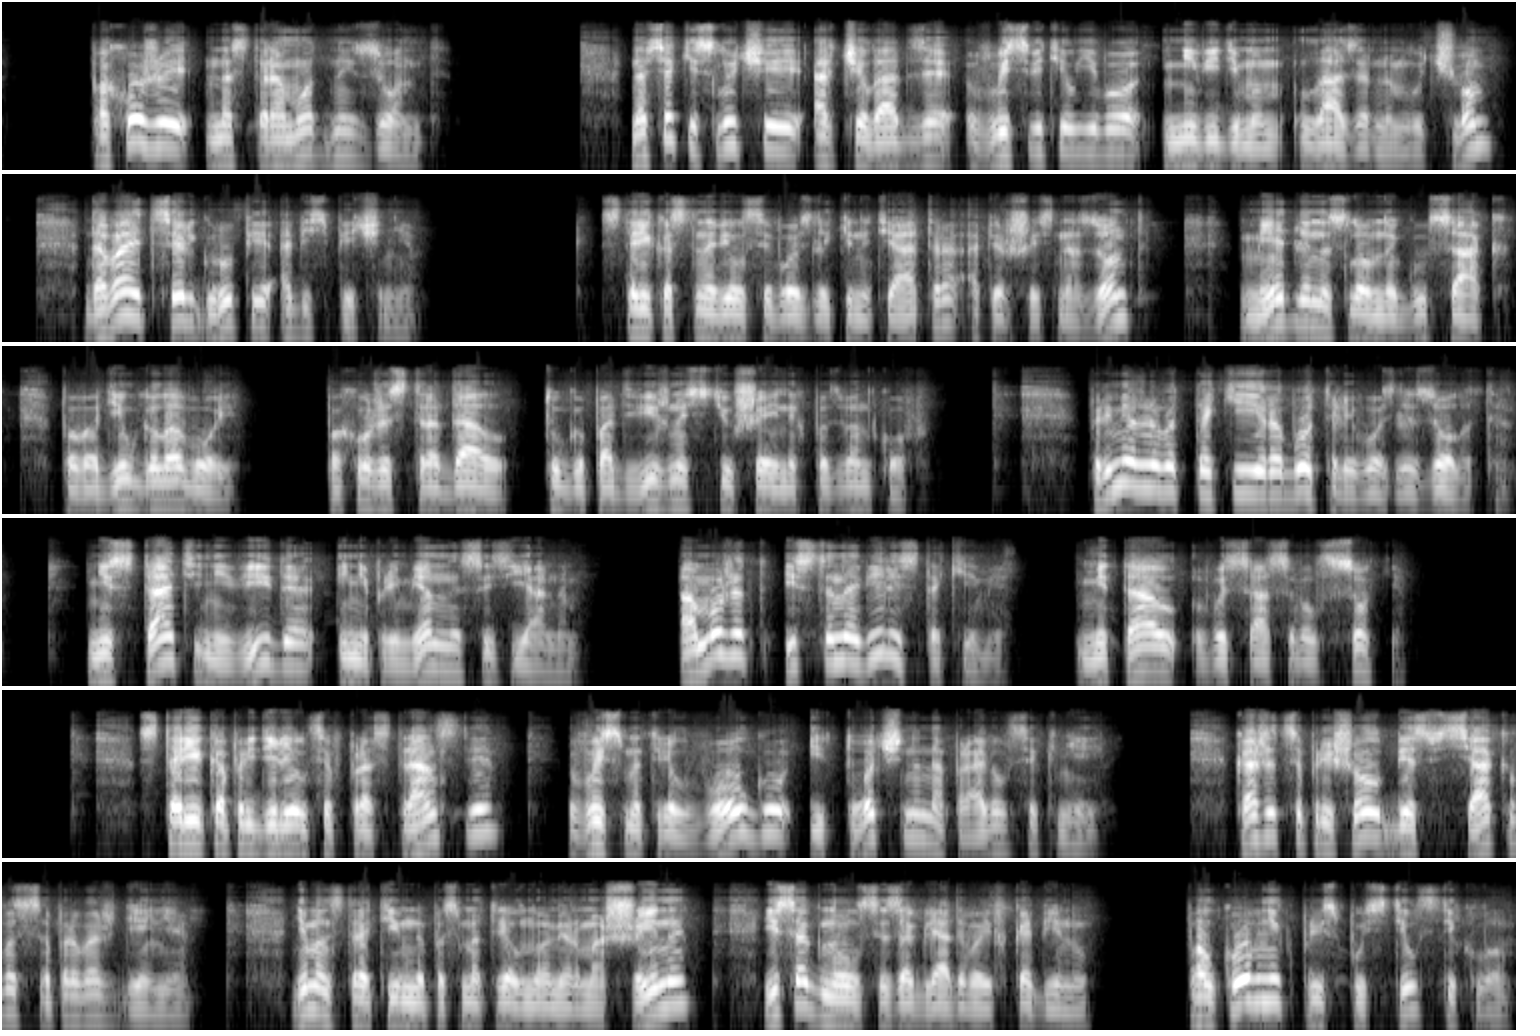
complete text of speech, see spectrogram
похожий на старомодный зонд. На всякий случай Арчеладзе высветил его невидимым лазерным лучом, давая цель группе обеспечения. Старик остановился возле кинотеатра, опершись на зонт, медленно, словно гусак, поводил головой. Похоже, страдал тугоподвижностью шейных позвонков. Примерно вот такие работали возле золота. Ни стати, ни вида и непременно с изъяном. А может, и становились такими. Металл высасывал соки. Старик определился в пространстве, высмотрел «Волгу» и точно направился к ней. Кажется, пришел без всякого сопровождения. Демонстративно посмотрел номер машины и согнулся, заглядывая в кабину. Полковник приспустил стекло.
